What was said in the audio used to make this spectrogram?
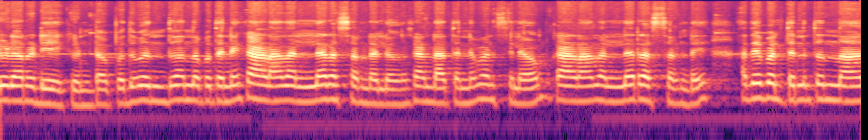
ഇവിടെ റെഡി ആക്കിയിട്ടുണ്ട് അപ്പോൾ ഇത് വെന്ത് വന്നപ്പോൾ തന്നെ കാണാൻ നല്ല രസമുണ്ടല്ലോ. കണ്ടാൽ തന്നെ മനസ്സിലാവും. കാണാൻ നല്ല രസമുണ്ട്. അതേപോലെ തന്നെ തിന്നാൻ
